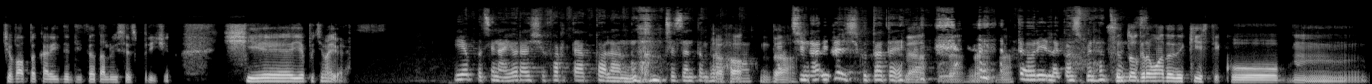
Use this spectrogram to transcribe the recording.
ceva pe care identitatea lui se sprijină. Și e, e puțin aiurea. E puțin aiurea și foarte actuală în ce se întâmplă da, acum cu da. vaccinările și cu toate da, da, da, da. teoriile conspirației. Sunt o grămadă de chestii cu mm,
